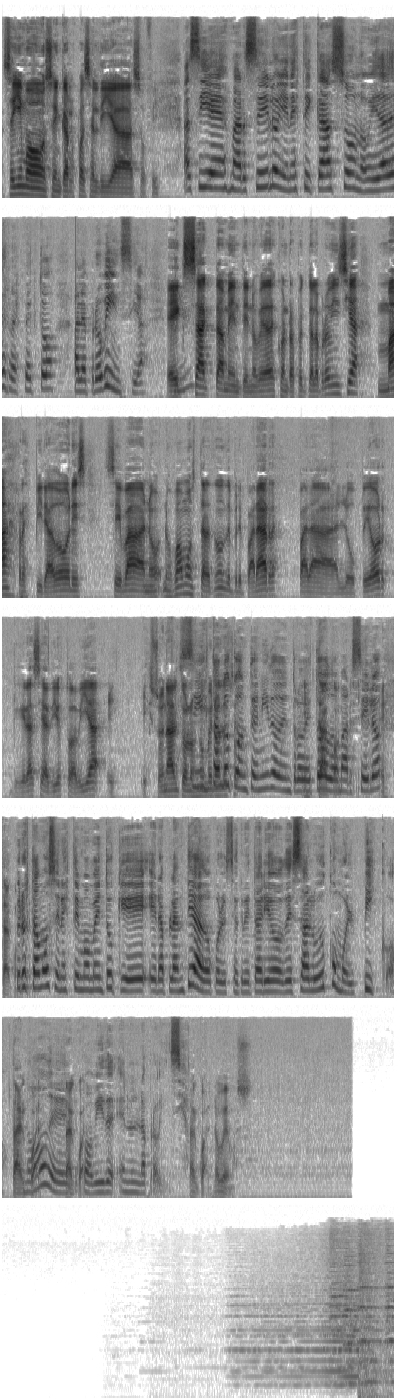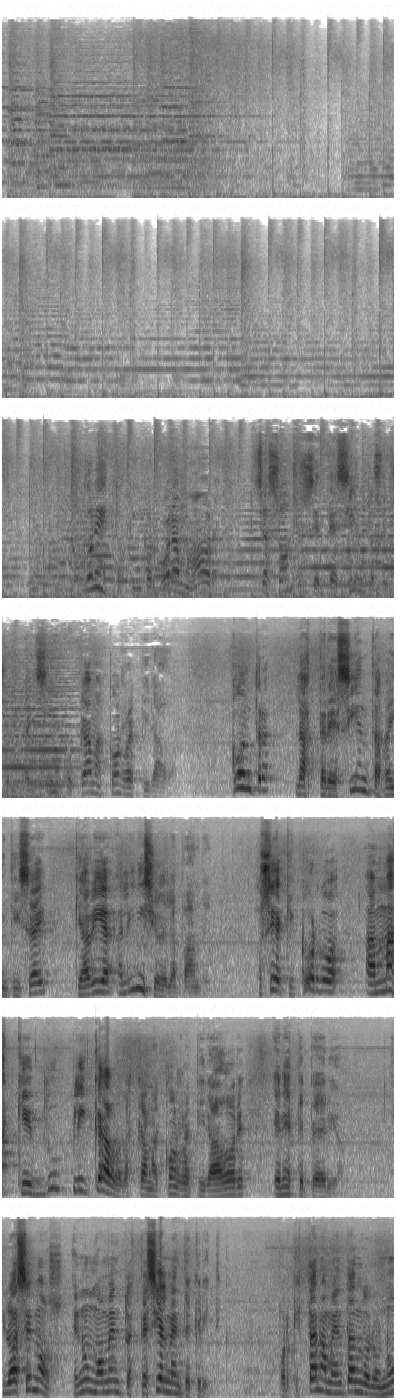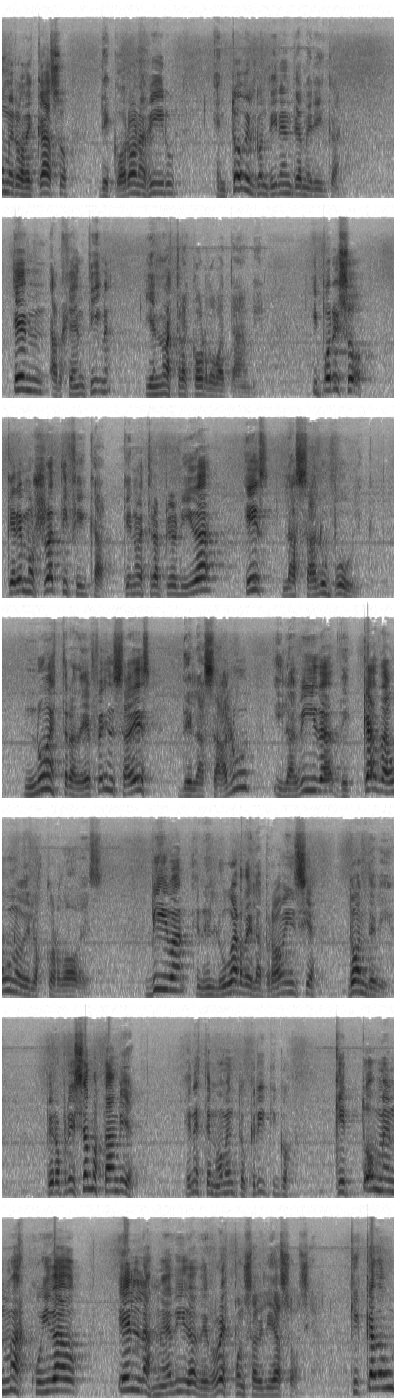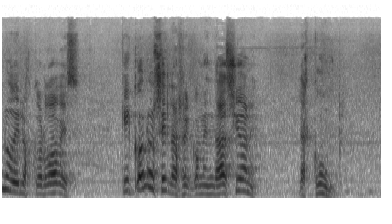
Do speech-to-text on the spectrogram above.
Seguimos en Carlos Paz el día, Sofía. Así es, Marcelo, y en este caso novedades respecto a la provincia. Exactamente, novedades con respecto a la provincia, más respiradores, se va, nos vamos tratando de preparar para lo peor, que gracias a Dios todavía son altos los números. Está contenido dentro de todo, Marcelo, pero estamos en este momento que era planteado por el secretario de Salud como el pico ¿no? del COVID en la provincia. Tal cual, lo vemos. Con esto que incorporamos ahora, ya son 785 camas con respirador, contra las 326 que había al inicio de la pandemia. O sea que Córdoba ha más que duplicado las camas con respiradores en este periodo. Y lo hacemos en un momento especialmente crítico, porque están aumentando los números de casos de coronavirus en todo el continente americano, en Argentina y en nuestra Córdoba también. Y por eso queremos ratificar que nuestra prioridad es la salud pública. Nuestra defensa es de la salud y la vida de cada uno de los cordobeses. Vivan en el lugar de la provincia donde vivan. Pero precisamos también, en este momento crítico, que tomen más cuidado en las medidas de responsabilidad social. Que cada uno de los cordobeses que conoce las recomendaciones, las cumple,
